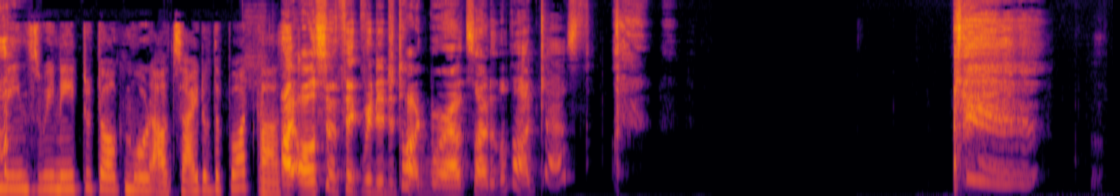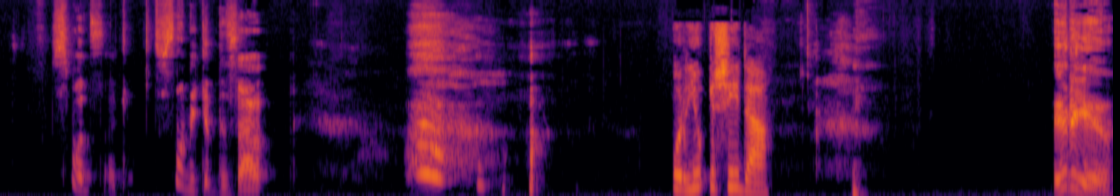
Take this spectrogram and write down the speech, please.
means we need to talk more outside of the podcast. I also think we need to talk more outside of the podcast. Just one second. Just let me get this out. Uryu Ishida. Uryu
